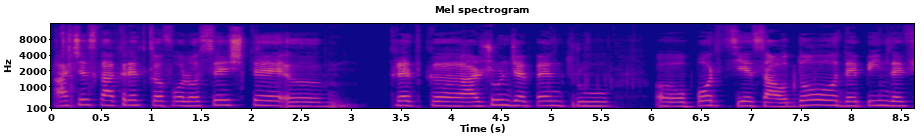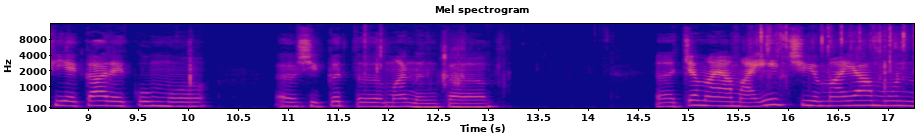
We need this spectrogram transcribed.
Acesta cred că folosește, uh, cred că ajunge pentru uh, o porție sau două, depinde fiecare cum uh, și cât mănâncă. Ce mai am aici? Mai am un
